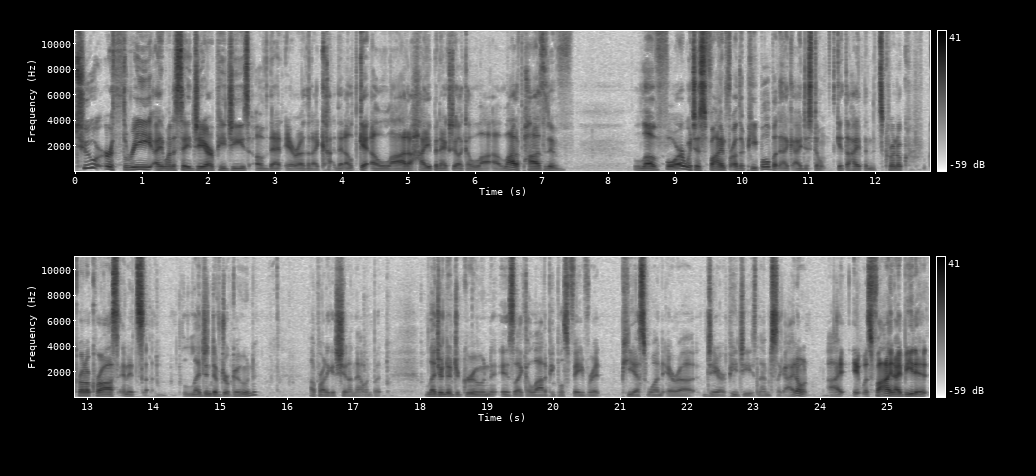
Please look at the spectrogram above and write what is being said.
two or three I want to say JRPGs of that era that I ca- that I'll get a lot of hype and actually like a lot a lot of positive love for, which is fine for other people, but like I just don't get the hype. And it's Chrono Chrono Cross and it's Legend of Dragoon. I'll probably get shit on that one, but Legend of Dragoon is like a lot of people's favorite PS1 era JRPGs, and I'm just like, I don't, I it was fine, I beat it.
